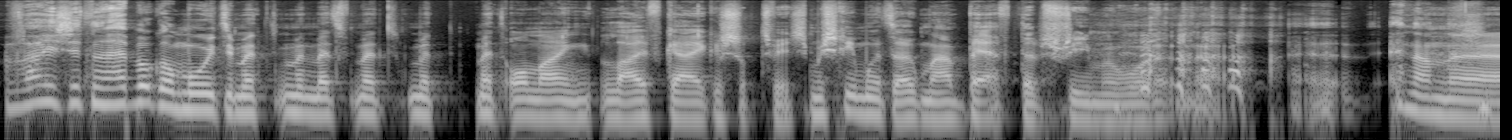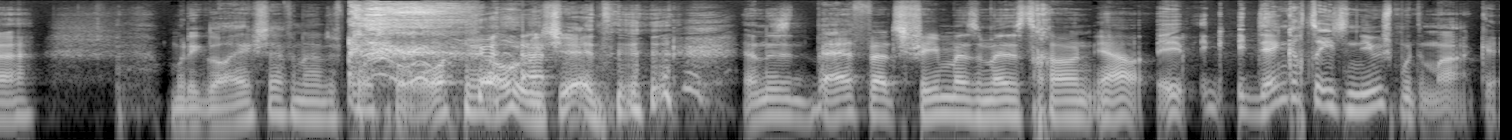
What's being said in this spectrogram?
wij zitten, hebben ook al moeite met, met, met, met, met, online live kijkers op Twitch. Misschien moet het ook maar bathtub streamer worden. Nou, eh, en dan, eh, Moet ik wel eerst even naar de sportschool. Holy shit. en dan is het bathtub streamer. En dan is het gewoon, ja, ik, ik- ik denk dat we iets nieuws moeten maken.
